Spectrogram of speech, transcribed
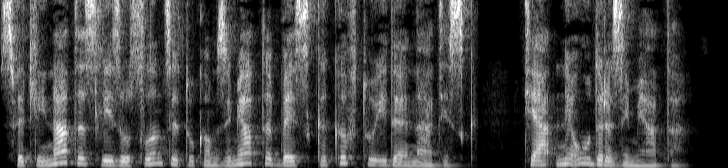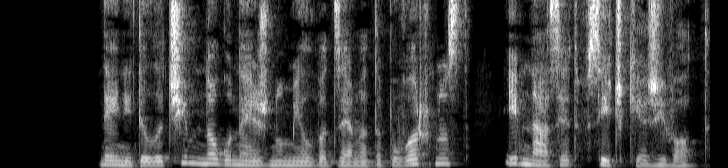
Светлината слиза от Слънцето към Земята без какъвто и да е натиск. Тя не удра Земята. Нейните лъчи много нежно милват земната повърхност и внасят всичкия живот.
